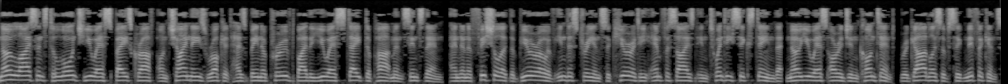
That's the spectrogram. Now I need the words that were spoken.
No license to launch U.S. spacecraft on Chinese rocket has been approved by the U.S. State Department since then, and an official at the Bureau of Industry and Security emphasized in 2016 that no U.S. origin content, regardless of significance,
